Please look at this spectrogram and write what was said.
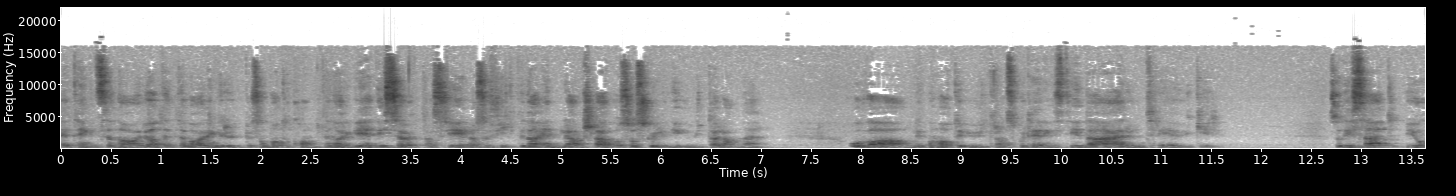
et tenkt scenario at dette var en gruppe som på en måte kom til Norge. De søkte asyl, og så fikk de da endelig avslag, og så skulle de ut av landet. Og vanlig på en måte uttransporteringstid da er rundt tre uker. Så de sa at jo,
